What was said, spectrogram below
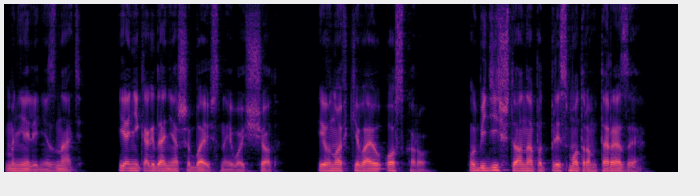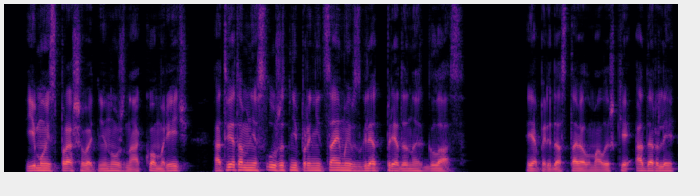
Мне ли не знать? Я никогда не ошибаюсь на его счет. И вновь киваю Оскару. Убедись, что она под присмотром Терезы. Ему и спрашивать не нужно, о ком речь, ответом мне служит непроницаемый взгляд преданных глаз. Я предоставил малышке Адерли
